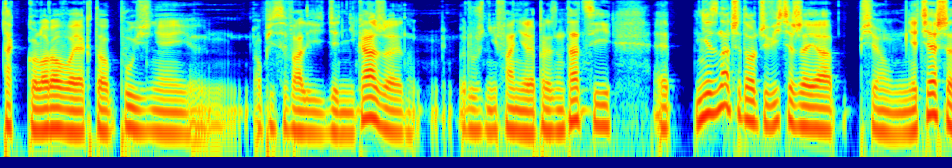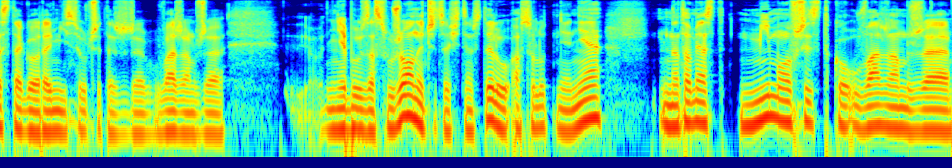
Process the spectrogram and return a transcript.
tak kolorowo jak to później e, opisywali dziennikarze, no, różni fani reprezentacji. E, nie znaczy to oczywiście, że ja się nie cieszę z tego remisu, czy też, że uważam, że nie był zasłużony, czy coś w tym stylu. Absolutnie nie. Natomiast mimo wszystko uważam, że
